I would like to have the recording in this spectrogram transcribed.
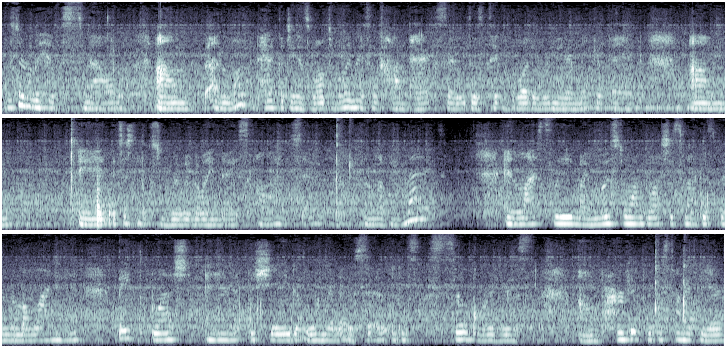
It doesn't really have a smell. Um, I love the packaging as well. It's really nice and compact so it does take of room in your makeup bag um, and it just looks really really nice on so I'm loving that and lastly, my most worn blush this month has been the Milani Baked Blush in the shade Luminoso. It is so gorgeous. Um, perfect for this time of year.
